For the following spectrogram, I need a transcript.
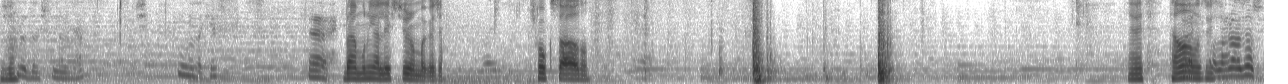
Güzel. Şunu da, şunu da. Bunu da kes. Evet. Ben bunu yerleştiriyorum bagaja. Çok sağ olun. Evet, tamamız Evet, biz. Allah razı olsun.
